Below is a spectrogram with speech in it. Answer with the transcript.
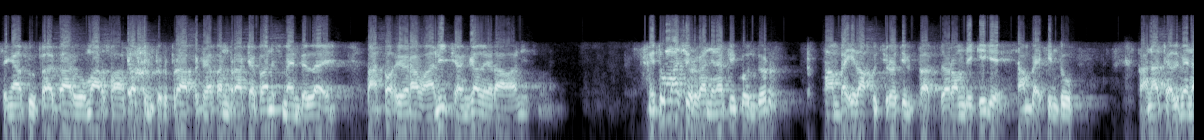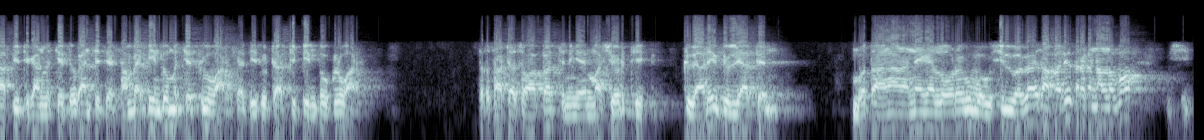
Sing Abu Bakar, Umar, sahabat yang berperadaban peradaban semendelai. Takok ya rawani, janggal ya rawani. Itu masyur kan Nabi kundur sampai ilah hujratil bab. Dorong diki sampai pintu. Karena dalamnya Nabi dengan masjid itu kan jejer sampai pintu masjid keluar. Jadi sudah di pintu keluar. Terus ada sahabat jenenge masyur di gelari Duliaden. Mbok tangane kan loro iku usil wae sahabat terkenal apa? Usil.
